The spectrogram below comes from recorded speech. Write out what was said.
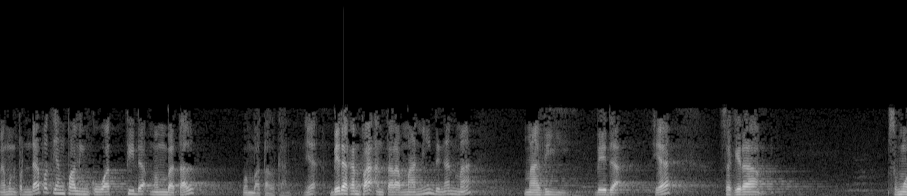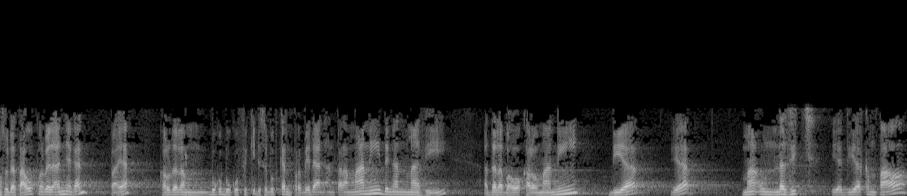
Namun pendapat yang paling kuat tidak membatal membatalkan, ya. Bedakan Pak antara mani dengan ma madi. Beda, ya. Saya kira semua sudah tahu perbedaannya kan, Pak ya? Kalau dalam buku-buku fikih disebutkan perbedaan antara mani dengan madhi adalah bahwa kalau mani dia ya maun lazij ya dia kental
